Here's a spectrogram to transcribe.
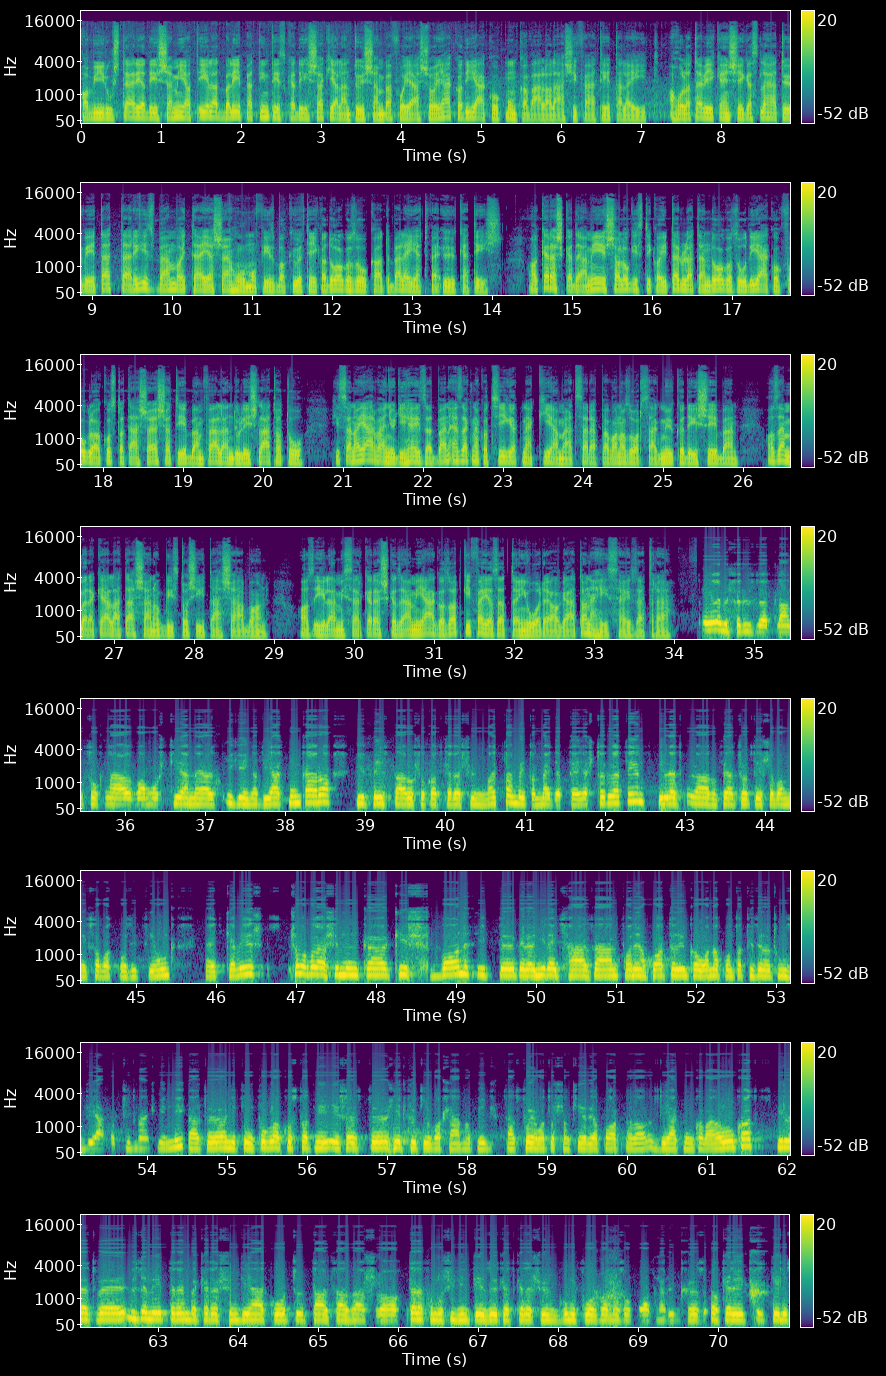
A vírus terjedése miatt életbe lépett intézkedések jelentősen befolyásolják a diákok munkavállalási feltételeit. Ahol a tevékenység ezt lehetővé tette, részben vagy teljesen home office-ba küldték a dolgozókat, beleértve őket is. A kereskedelmi és a logisztikai területen dolgozó diákok foglalkoztatása esetében fellendülés látható, hiszen a járványügyi helyzetben ezeknek a cégeknek kiemelt szerepe van az ország működésében, az emberek ellátásának biztosításában. Az élelmiszerkereskedelmi ágazat kifejezetten jól reagált a nehéz helyzetre. Élelmiszerüzletláncoknál van most kiemelt igény a diákmunkára, itt pénztárosokat keresünk nagy számban, itt a megye teljes területén, illetve áru feltöltése van még szabad pozíciónk, egy kevés. Csomagolási munkák is van, itt például Nyíregyházán van olyan partnerünk, ahol naponta 15-20 diákot tudnánk vinni, tehát annyit tudunk foglalkoztatni, és ezt hétfőtől vasárnapig, tehát folyamatosan kéri a partner a diák munkavállalókat, illetve üzemétterembe keresünk diákot tálcázásra, telefonos ügyintézőket keresünk gumiforgalmazó partnerünkhöz, a kerék, téli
